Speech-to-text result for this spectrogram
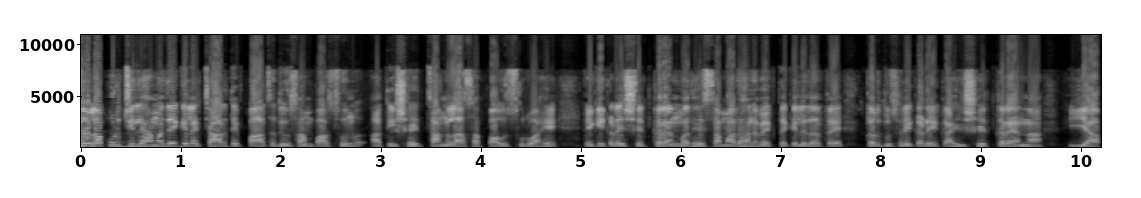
सोलापूर जिल्ह्यामध्ये गेल्या चार ते पाच दिवसांपासून अतिशय चांगला असा पाऊस सुरू आहे. एकीकडे शेतकऱ्यांमध्ये समाधान व्यक्त केले जात आहे तर दुसरीकडे काही शेतकऱ्यांना या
